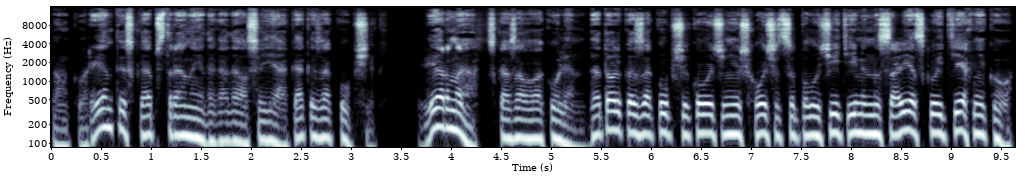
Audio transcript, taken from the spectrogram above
Конкурент из кап-страны, догадался я, как и закупщик. «Верно», — сказал Вакулин, — «да только закупщику очень уж хочется получить именно советскую технику,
